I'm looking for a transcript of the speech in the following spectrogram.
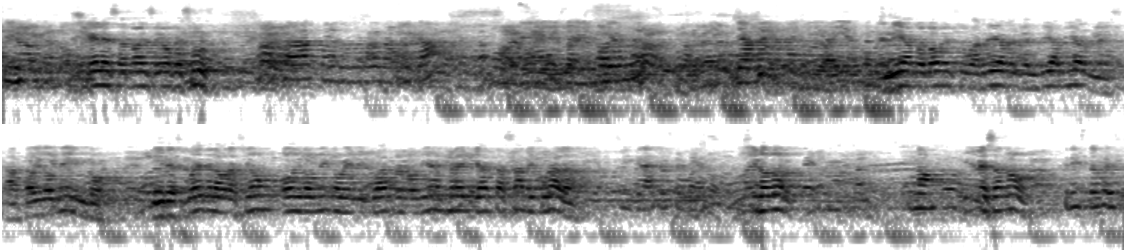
Sí. ¿Qué le sanó el Señor Jesús? Estaba con dolor de barriga desde el viernes. Ya me ayer. Tenía dolor en su barriga desde el día viernes hasta hoy domingo. Y después de la oración, hoy domingo 24 de noviembre, ya está sana y curada. Sí, gracias a Dios. No hay dolor. No, ¿Quién le sanó? Cristo Jesús.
